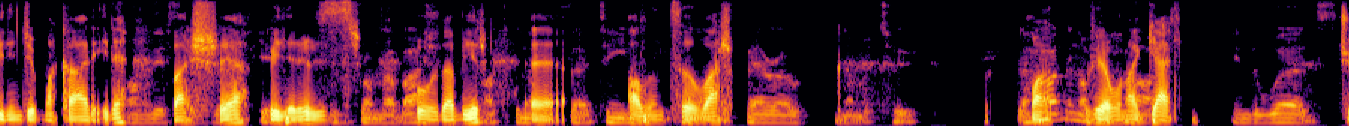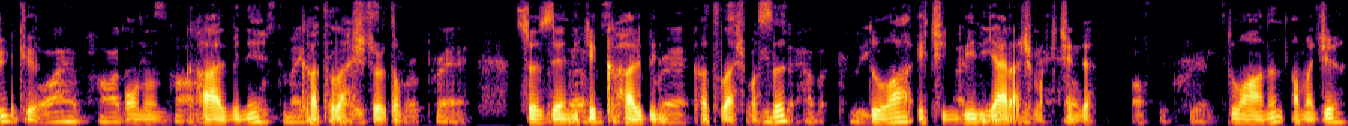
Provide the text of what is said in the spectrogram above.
birinci makale ile başlayabiliriz. Burada bir e, alıntı var. Firavun'a gel. Çünkü onun kalbini katılaştırdım. Sözlerindeki kalbin katılaşması dua için bir yer açmak içindi. Duanın amacı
